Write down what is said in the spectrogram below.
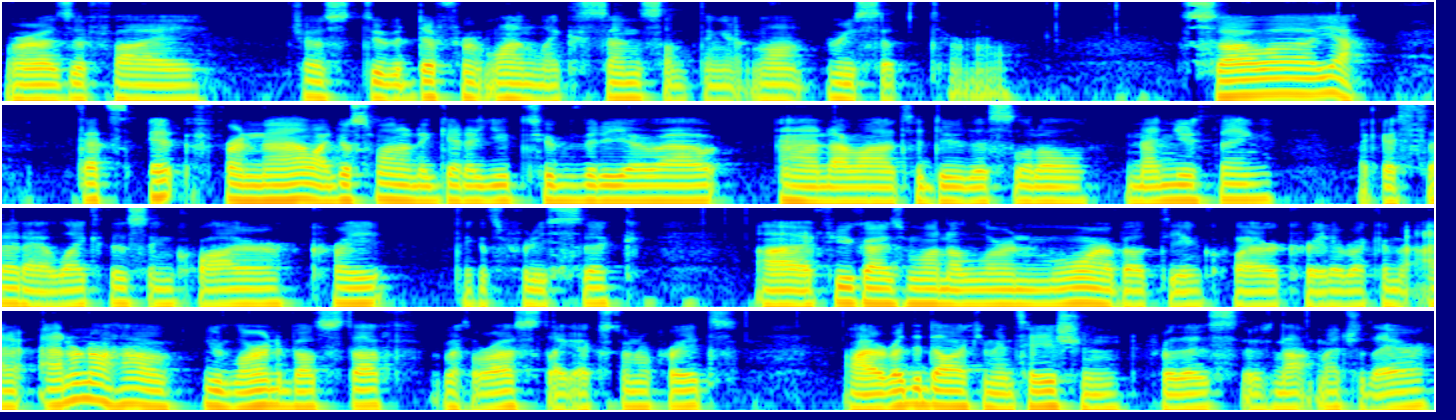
Whereas if I just do a different one, like send something, it won't reset the terminal. So uh, yeah, that's it for now. I just wanted to get a YouTube video out and I wanted to do this little menu thing. Like I said, I like this Inquire crate. I think it's pretty sick. Uh, if you guys want to learn more about the Inquire crate, I recommend. I, I don't know how you learn about stuff with Rust, like external crates. I read the documentation for this. There's not much there.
